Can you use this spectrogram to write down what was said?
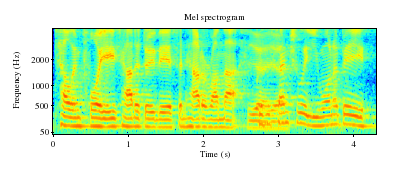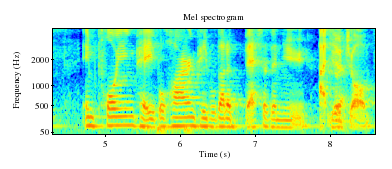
tell employees how to do this and how to run that because yeah. essentially you want to be employing people, hiring people that are better than you at your Yeah. job.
